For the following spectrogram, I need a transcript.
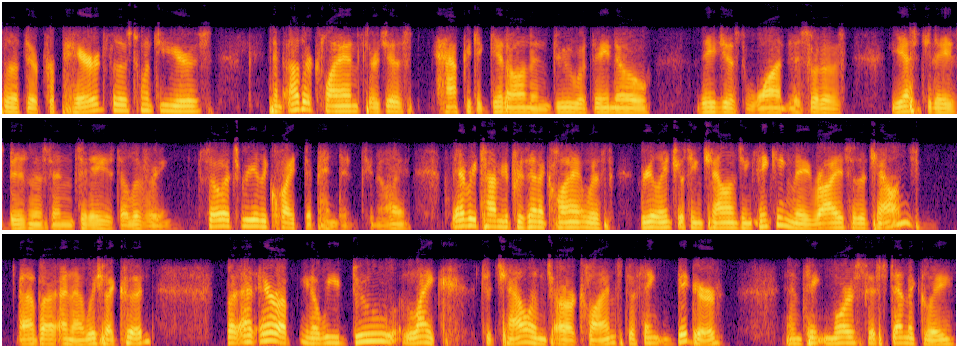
so that they're prepared for those 20 years. And other clients are just happy to get on and do what they know they just want is sort of yesterday's business and today's delivery. So it's really quite dependent. You know, I, every time you present a client with real interesting, challenging thinking, they rise to the challenge. Uh, but and I wish I could. But at Arup, you know, we do like to challenge our clients to think bigger and think more systemically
